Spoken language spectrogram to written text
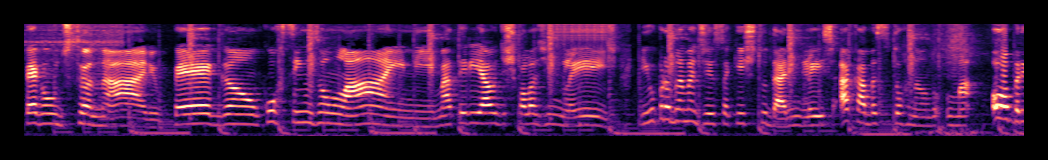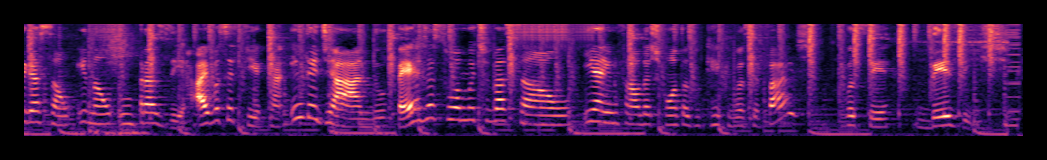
pegam um dicionário, pegam cursinhos online, material de escola de inglês. E o problema disso é que estudar inglês acaba se tornando uma obrigação e não um prazer. Aí você fica entediado, perde a sua motivação e aí no final das contas o que que você faz? Você desiste.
